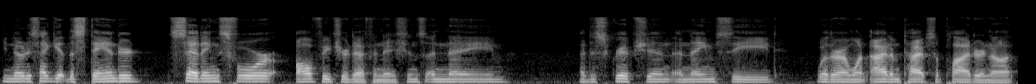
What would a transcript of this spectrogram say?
you notice I get the standard settings for all feature definitions, a name, a description, a name seed, whether I want item types applied or not.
